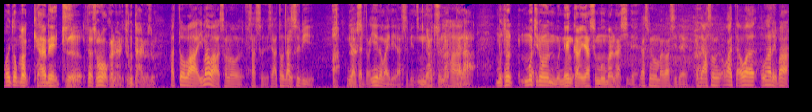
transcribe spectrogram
それとまあキャベツ。そその他何作ってありますあとは今はその2つですあとナスビであったりとか家の前でナスビ作って夏になったら、はい。もうそもちろんもう年間休む間なしで。休む間なしで、はい、で遊終わった終われば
